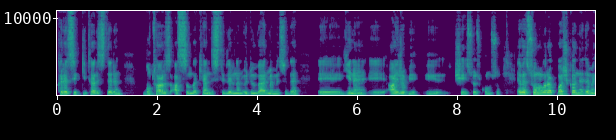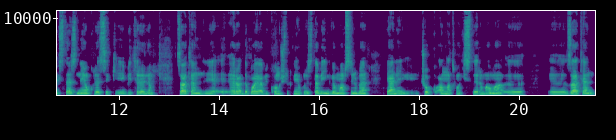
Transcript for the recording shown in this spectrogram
klasik gitaristlerin bu tarz aslında kendi stillerinden ödün vermemesi de e, yine e, ayrı bir e, şey söz konusu. Evet son olarak başka ne demek istersin neoklasik e, bitirelim. Zaten e, herhalde bayağı bir konuştuk neoklasik. Tabii Ingve Malmsteen'i ben yani çok anlatmak isterim ama e, e, zaten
